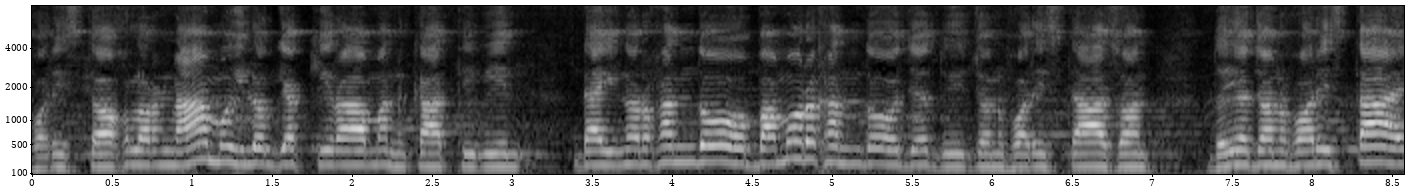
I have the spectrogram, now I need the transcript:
ফরিস্তা অকলর নাম হইল গিয়া কিরামান কাতিবিন। ডাইনর খান্দ, বামর খান্দ, যে দুইজন ফরিস্তা আসন দুইজন ফরিস্তায়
